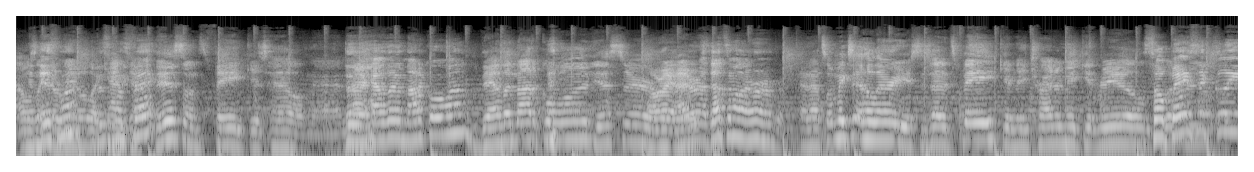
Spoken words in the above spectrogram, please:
That was And like this a one? real like This one's fake? This one's fake as hell, man. Do they have the narco one? They have the narco one, yes sir. All right, I, that's the one I remember. and that's what makes it hilarious is that it's fake and they try to make it real. So look real. basically,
